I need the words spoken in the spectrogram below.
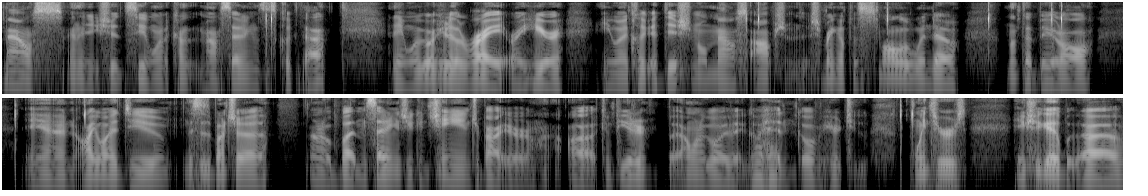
mouse, and then you should see one that comes with mouse settings. Just click that. And then we'll go here to the right, right here, and you want to click additional mouse options. It should bring up this smaller window, not that big at all. And all you want to do, this is a bunch of I don't know button settings you can change about your uh, computer, but I want to go over, go ahead and go over here to pointers. And you should get uh,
